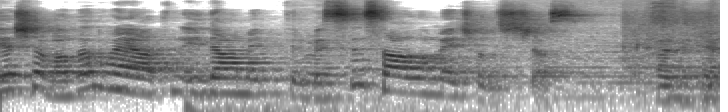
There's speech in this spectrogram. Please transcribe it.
yaşamadan hayatını idame ettirmesini sağlamaya çalışacağız. Hadi gel.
